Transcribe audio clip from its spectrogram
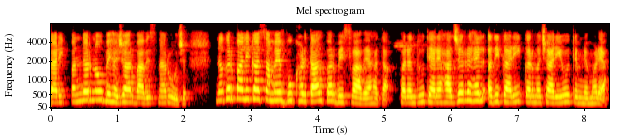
તારીખ પંદર નવ બે હજાર બાવીસના રોજ નગરપાલિકા સામે ભૂખ હડતાલ પર બેસવા આવ્યા હતા. પરંતુ ત્યારે હાજર રહેલ અધિકારી કર્મચારીઓ તેમને મળ્યા.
